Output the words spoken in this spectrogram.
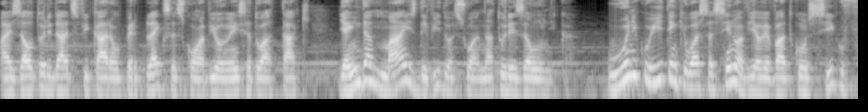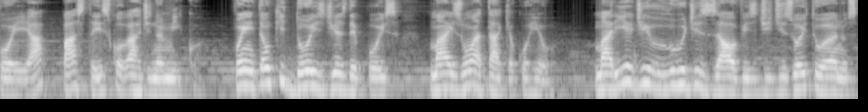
As autoridades ficaram perplexas com a violência do ataque e ainda mais devido à sua natureza única. O único item que o assassino havia levado consigo foi a pasta escolar de Namiko. Foi então que, dois dias depois, mais um ataque ocorreu. Maria de Lourdes Alves, de 18 anos,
